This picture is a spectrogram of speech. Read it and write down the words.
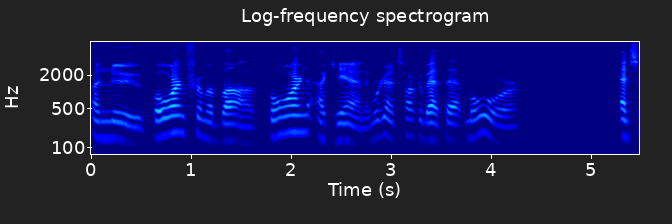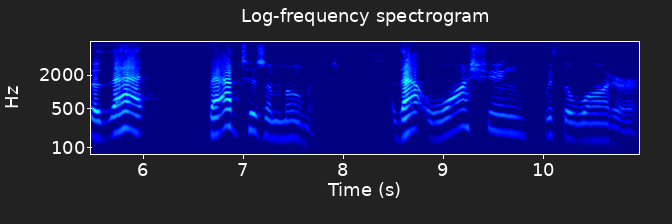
anew, born from above, born again. And we're going to talk about that more. And so that baptism moment, that washing with the water,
